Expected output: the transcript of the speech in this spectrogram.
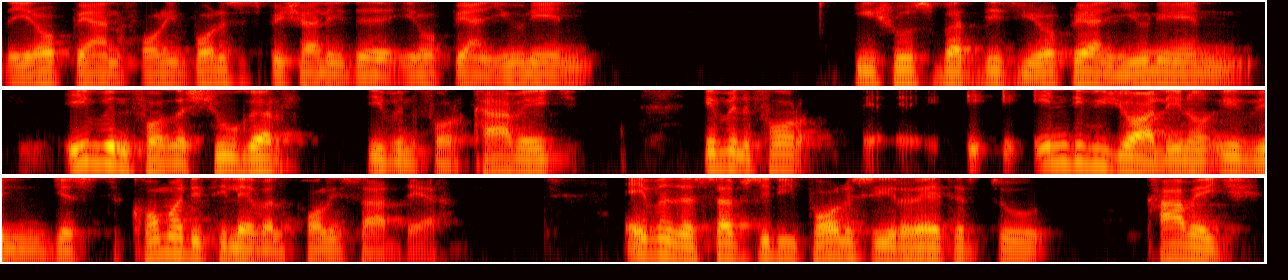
the European foreign policy, especially the European Union issues. But this European Union, even for the sugar, even for cabbage, even for individual, you know, even just commodity level policies are there. Even the subsidy policy related to cabbage,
